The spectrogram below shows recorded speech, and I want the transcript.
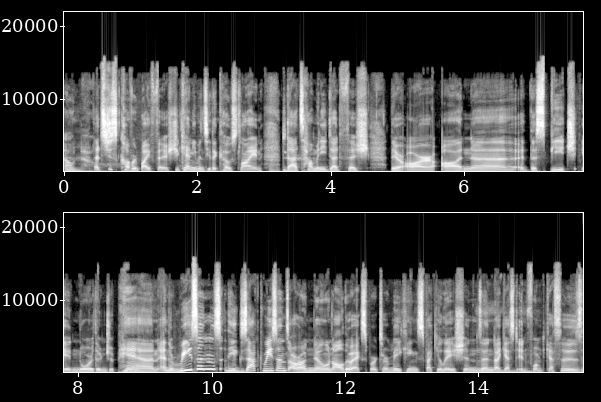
Oh, no. That's just covered by fish. You can't even see the coastline. That's how many dead fish there are on uh, this beach in northern Japan. And the reasons, the exact reasons are unknown, although experts are making speculations and I guess informed guesses.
